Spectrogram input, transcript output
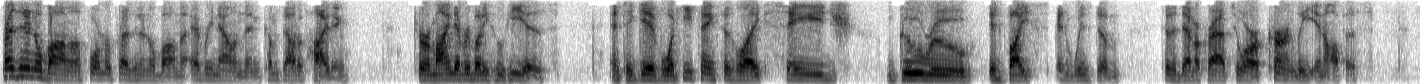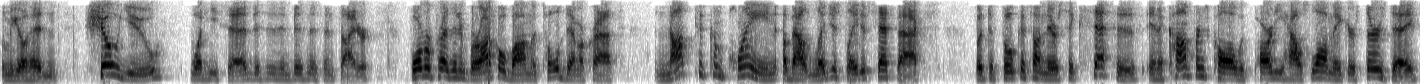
President Obama, former President Obama, every now and then comes out of hiding to remind everybody who he is and to give what he thinks is like sage, guru advice and wisdom to the Democrats who are currently in office. So let me go ahead and show you what he said. This is in Business Insider. Former President Barack Obama told Democrats not to complain about legislative setbacks, but to focus on their successes in a conference call with party House lawmakers Thursday,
